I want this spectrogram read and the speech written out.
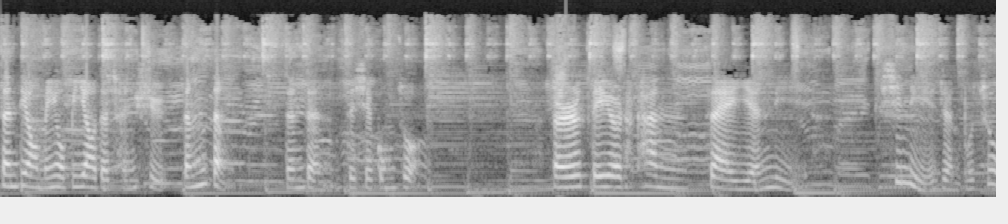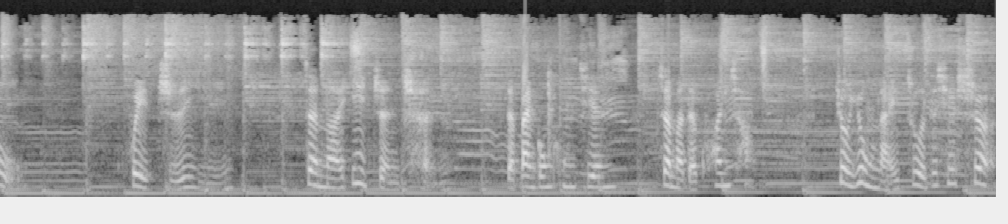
删掉没有必要的程序等等等等这些工作。而 Dare 他看在眼里，心里忍不住会质疑：这么一整层的办公空间，这么的宽敞，就用来做这些事儿，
